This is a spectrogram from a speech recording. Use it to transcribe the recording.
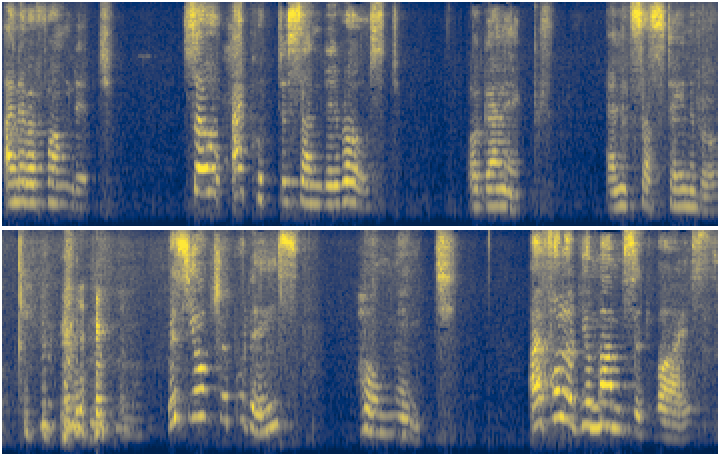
I never found it. So I cooked a Sunday roast organic and sustainable. With Yorkshire puddings, homemade. I followed your mum's advice,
